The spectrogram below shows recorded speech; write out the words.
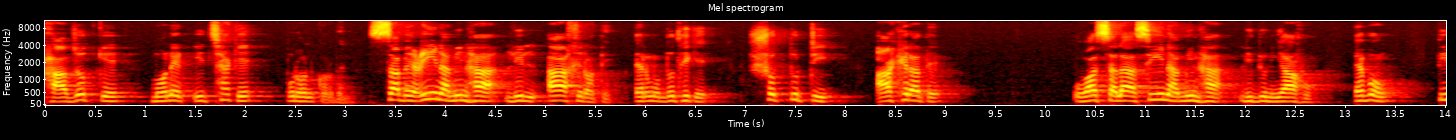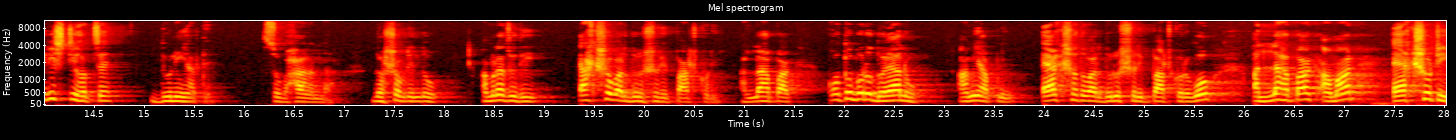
হাজতকে, মনের ইচ্ছাকে পূরণ করবেন। সাবেঈনা মিনহা লিল আখেরাতে। এর মধ্য থেকে সত্তরটি আখেরাতে ওয়াসালাসিনা মিনহা লিদুনিয়াহু এবং তিরিশটি হচ্ছে দুনিয়াতে। সুবহান আল্লাহ দর্শকবৃন্দ, আমরা যদি একশোবার দুরুশরীফ পাঠ করি, আল্লাহ পাক কত বড় দয়ালু আমি আপনি একশতবার দুরুশরীফ পাঠ করব। আল্লাহ পাক আমার একশোটি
